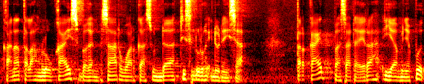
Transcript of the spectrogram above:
karena telah melukai sebagian besar warga Sunda di seluruh Indonesia. Terkait bahasa daerah, ia menyebut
